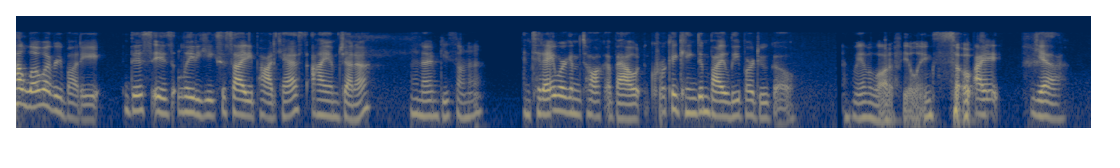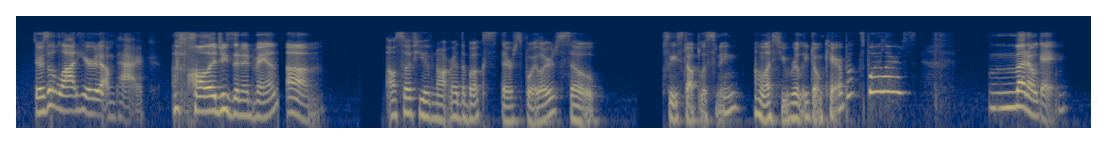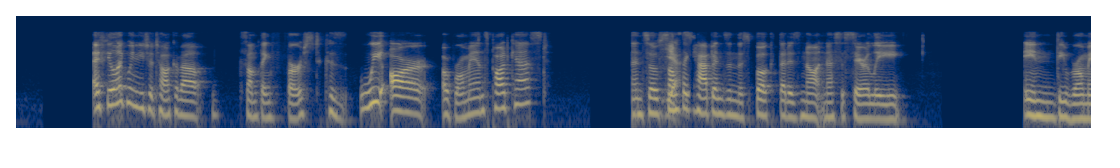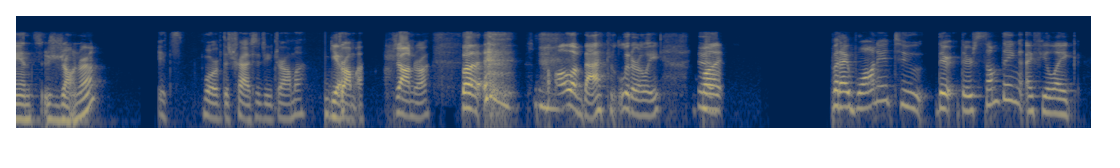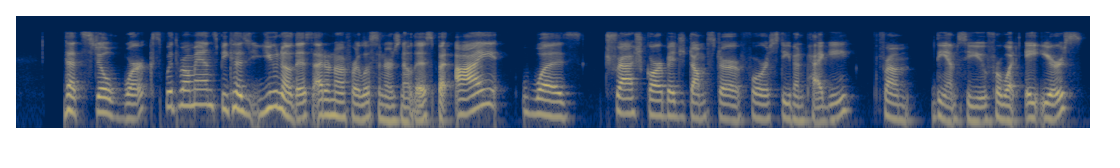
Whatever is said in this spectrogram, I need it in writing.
Hello, everybody. This is Lady Geek Society podcast. I am Jenna, And I'm Gisana. and today we're going to talk about Crooked Kingdom by Leigh Bardugo. We have a lot of feelings, so I, yeah, there's a lot here to unpack. apologies in advance. Um, also, if you have not read the books, they're spoilers, so please stop listening unless you really don't care about spoilers. But okay, I feel like we need to talk about something first because we are a romance podcast, and so something Yes. happens in this book that is not necessarily in the romance genre. It's more of the tragedy drama, Yeah. drama genre. but all of that literally Yeah. but but i wanted to there there's something i feel like that still works with romance because you know this i don't know if our listeners know this but i was trash garbage dumpster for stephen peggy from the mcu for what eight years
